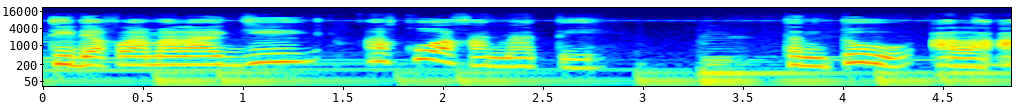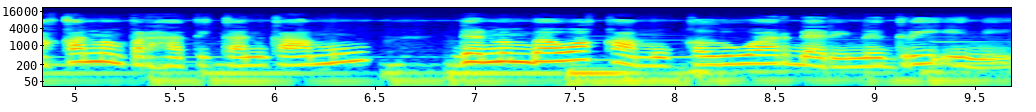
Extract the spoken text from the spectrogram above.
"Tidak lama lagi aku akan mati. Tentu Allah akan memperhatikan kamu dan membawa kamu keluar dari negeri ini,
